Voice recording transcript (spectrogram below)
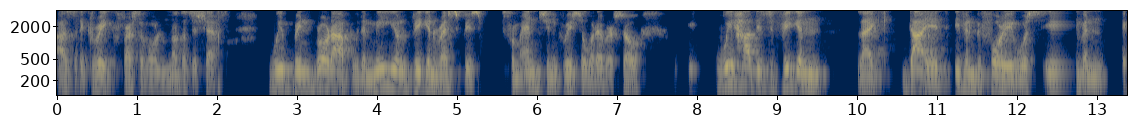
as a Greek, first of all, not as a chef, we've been brought up with a million vegan recipes from ancient Greece or whatever. So we had this vegan like diet even before it was even a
